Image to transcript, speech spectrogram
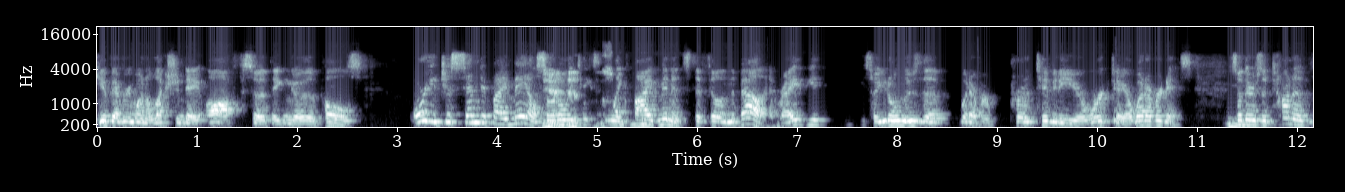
give everyone election day off so that they can go to the polls. Or you just send it by mail, so yeah, it only takes them like five minutes to fill in the ballot, right? You, so you don't lose the whatever productivity or workday or whatever it is. Mm-hmm. So there's a ton of,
